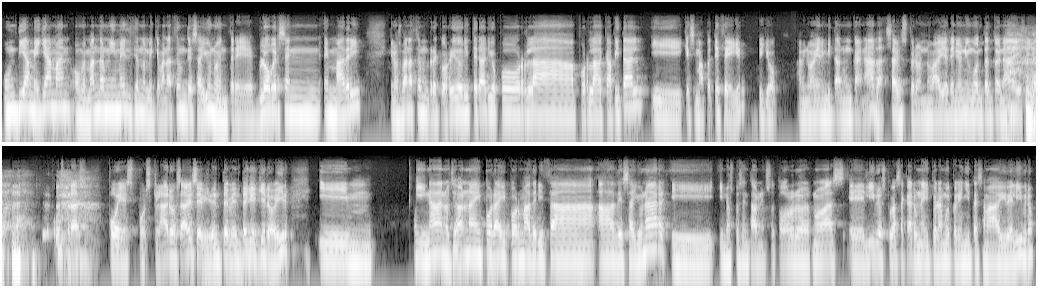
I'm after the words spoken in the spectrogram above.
un día me llaman o me mandan un email diciéndome que van a hacer un desayuno entre bloggers en, en Madrid y nos van a hacer un recorrido literario por la, por la capital y que si me apetece ir. Y yo, a mí no me habían invitado nunca a nada, ¿sabes? Pero no había tenido ningún tanto de nada. Y dije ostras, pues, pues claro, ¿sabes? Evidentemente que quiero ir. Y y nada, nos llevaron ahí por ahí por Madrid a, desayunar y, nos presentaron eso, todos los nuevos eh, libros que va a sacar una editorial muy pequeñita que se llama Vive Libro.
